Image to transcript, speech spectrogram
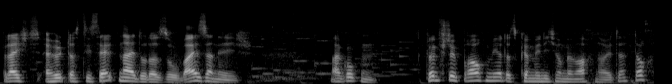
Vielleicht erhöht das die Seltenheit oder so. Weiß er nicht. Mal gucken. Fünf Stück brauchen wir. Das können wir nicht mehr machen heute. Doch.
